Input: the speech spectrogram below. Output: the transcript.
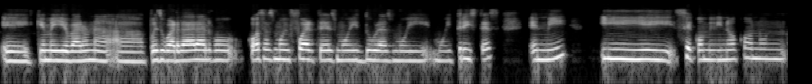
eh, que me llevaron a, a, pues guardar algo, cosas muy fuertes, muy duras, muy, muy tristes en mí y se combinó con un,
